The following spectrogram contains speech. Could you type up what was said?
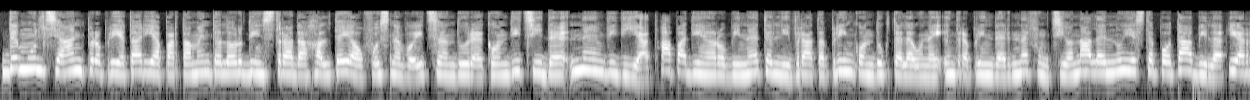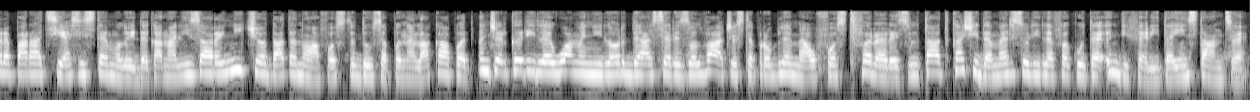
De mulți ani, proprietarii apartamentelor din strada Haltei au fost nevoiți să îndure condiții de neînvidiat. Apa din robinet livrată prin conductele unei întreprinderi nefuncționale nu este potabilă, iar reparația sistemului de canalizare niciodată nu a fost dusă până la capăt. Încercările oamenilor de a se rezolva aceste probleme au fost fără rezultat, ca și demersurile făcute în diferite instanțe.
